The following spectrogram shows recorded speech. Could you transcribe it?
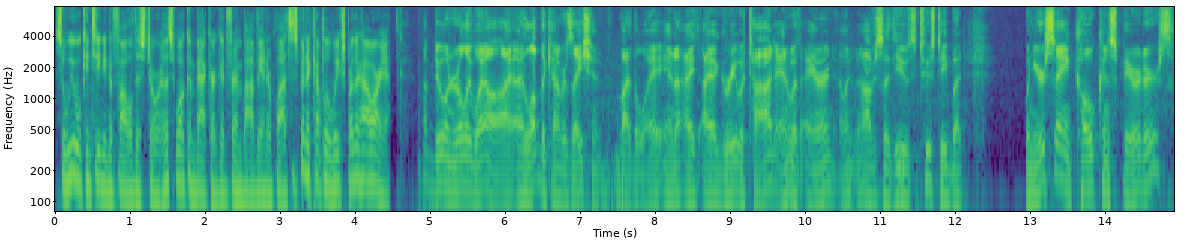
So we will continue to follow this story. Let's welcome back our good friend Bob Vander Plaats. It's been a couple of weeks, brother. How are you? I'm doing really well. I, I love the conversation, by the way, and I, I agree with Todd and with Aaron, and obviously with you too, Steve. But when you're saying co-conspirators,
